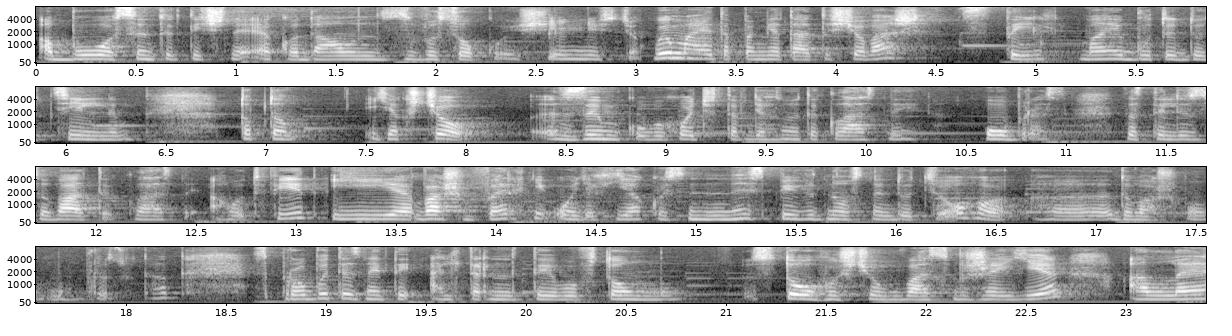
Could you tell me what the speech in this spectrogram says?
або синтетичний екодаун з високою щільністю. Ви маєте пам'ятати, що ваш стиль має бути доцільним. Тобто, якщо зимку ви хочете вдягнути класний образ, застилізувати класний аутфіт, і ваш верхній одяг якось не співвідносний до цього, е, до вашого образу, так спробуйте знайти альтернативу в тому. З того, що у вас вже є, але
